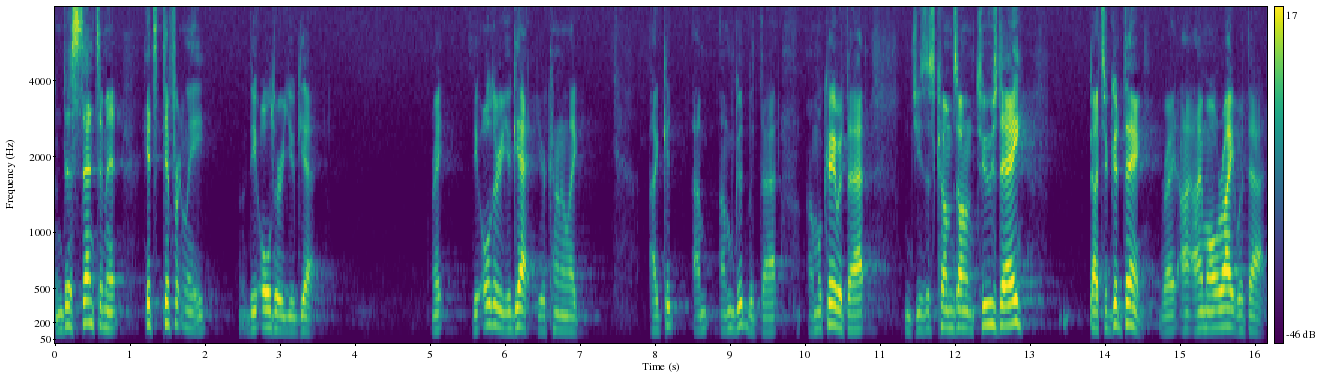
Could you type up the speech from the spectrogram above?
And this sentiment hits differently the older you get. Right? The older you get, you're kind of like, I could, I'm, I'm good with that. I'm okay with that. And Jesus comes on Tuesday, that's a good thing, right? I, I'm all right with that.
